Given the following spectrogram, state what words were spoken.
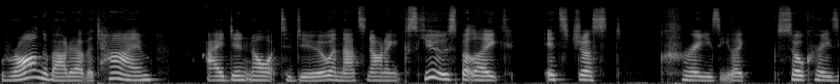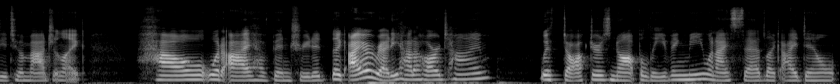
wrong about it at the time. I didn't know what to do, and that's not an excuse, but like it's just crazy, like so crazy to imagine like how would I have been treated? Like I already had a hard time with doctors not believing me when I said like I don't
